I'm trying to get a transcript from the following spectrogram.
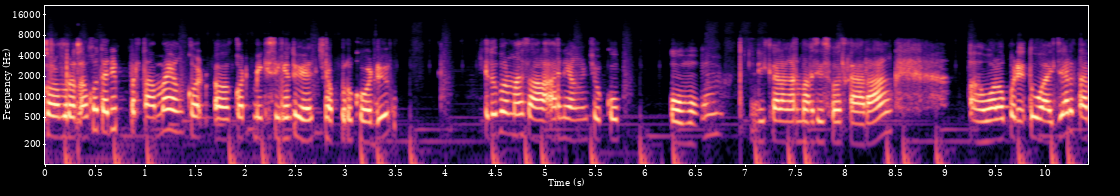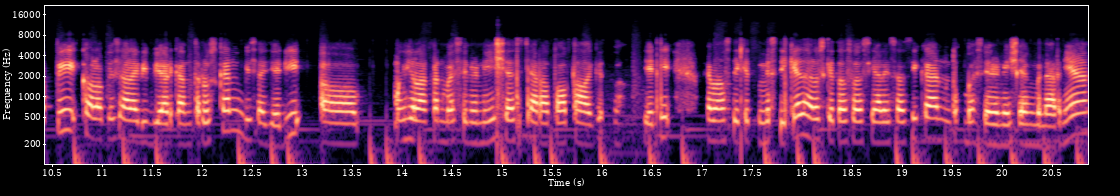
Kalau menurut aku tadi pertama yang code, eh, code mixing itu ya campur kode itu permasalahan yang cukup umum di kalangan mahasiswa sekarang. Eh, walaupun itu wajar, tapi kalau misalnya dibiarkan terus kan bisa jadi eh, menghilangkan bahasa Indonesia secara total gitu. Jadi memang sedikit demi sedikit harus kita sosialisasikan untuk bahasa Indonesia yang benarnya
